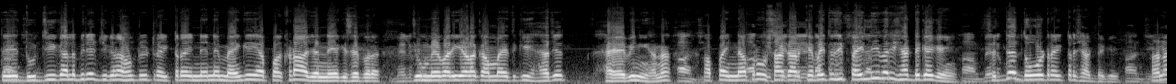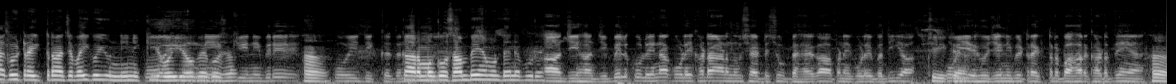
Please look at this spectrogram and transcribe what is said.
ਤੇ ਦੂਜੀ ਗੱਲ ਵੀਰੇ ਜਿਗਣਾ ਹੁਣ ਤੁਸੀਂ ਟਰੈਕਟਰ ਇੰਨੇ ਇੰਨੇ ਮਹਿੰਗੇ ਆਪਾਂ ਖੜਾ ਜੰਨੇ ਆ ਕਿਸੇ ਪਰ ਜ਼ਿੰਮੇਵਾਰੀ ਵਾਲਾ ਕੰਮ ਐਤਕੀ ਹਜੇ ਹੈ ਵੀ ਨਹੀਂ ਹਨਾ? ਹਾਂਜੀ। ਆਪਾਂ ਇੰਨਾ ਹਾਂ, ਭਰੋਸਾ ਕਿਸੇ ਤੇ ਕਰਕੇ ਬਈ ਇੰਨਾ ਤੁਸੀਂ ਭਰੋਸਾ ਪਹਿਲੀ ਵਾਰੀ ਛੱਡ ਕੇ ਗਏ। ਹਾਂ, ਬਿਲਕੁਲ। ਸਿੱਧੇ ਦੋ ਟਰੈਕਟਰ ਛੱਡ ਗਏ। ਹਾਂਜੀ, ਹਨਾ ਕੋਈ ਟਰੈਕਟਰਾਂ 'ਚ ਬਾਈ ਕੋਈ 19 ਨਿੱਕੀ ਹੋਈ ਹੋਵੇ ਕੁਛ। ਕੀ ਨਹੀਂ ਵੀਰੇ ਹਾਂ। ਕੋਈ ਦਿੱਕਤ ਨਹੀਂ ਘਰ ਮੰਗੋ ਸਾਂਭੇ ਆ ਮੁੰਡੇ ਨੇ ਪੂਰੇ। ਹਾਂਜੀ ਹਾਂਜੀ ਬਿਲਕੁਲ ਇਹਨਾਂ ਕੋਲੇ ਖੜਾਣ ਨੂੰ ਸ਼ੈੱਡ ਸ਼ੁੱਡ ਹੈਗਾ ਆਪਣੇ ਕੋਲੇ ਵਧੀਆ। ਠੀਕ ਕੋਈ ਹੈ। ਇਹੋ ਜਿਹੀ ਨਹੀਂ ਵੀ ਟਰੈਕਟਰ ਬਾਹਰ ਖੜਦੇ ਆ। ਹਾਂ।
